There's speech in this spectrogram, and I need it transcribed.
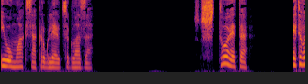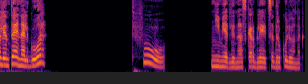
и у Макса округляются глаза. Что это? Это Валентайн Альгор? Тфу. Немедленно оскорбляется дракуленок.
